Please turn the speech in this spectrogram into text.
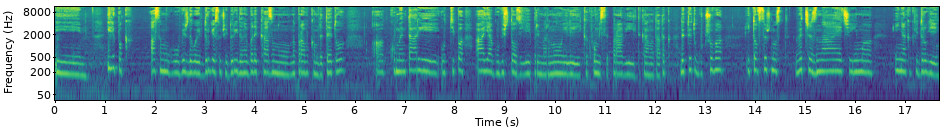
И, или пък аз съм го виждала и в другия случай, дори да не бъде казано направо към детето, а, коментари от типа, а я го виж този, примерно, или какво ми се прави и така нататък. Детето го чува и то всъщност вече знае, че има и някакви други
